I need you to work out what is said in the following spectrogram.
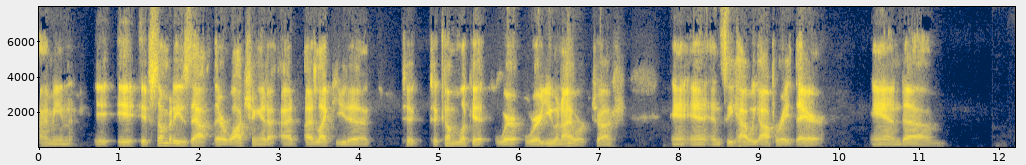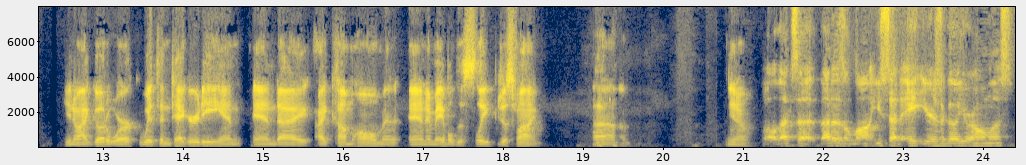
I mean, it, it, if somebody's out there watching it, I'd, I'd like you to to to come look at where where you and I work, Josh, and, and, and see how we operate there. And um, you know, I go to work with integrity, and and I I come home and and am able to sleep just fine. Um, you know. Well, that's a that is a long. You said eight years ago you were homeless.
